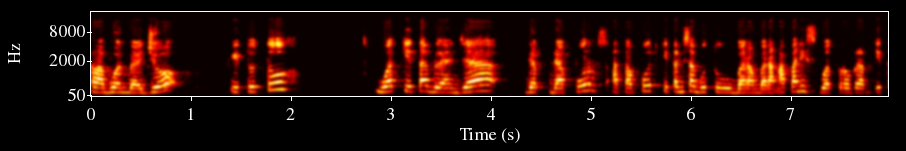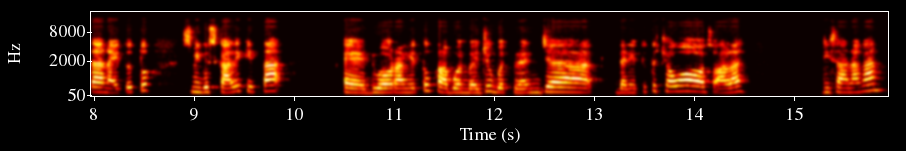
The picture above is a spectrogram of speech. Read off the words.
Labuan Bajo. Itu tuh buat kita belanja dapur ataupun kita bisa butuh barang-barang apa nih buat program kita. Nah itu tuh seminggu sekali kita eh dua orang itu ke Bajo buat belanja. Dan itu tuh cowok soalnya di sana kan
